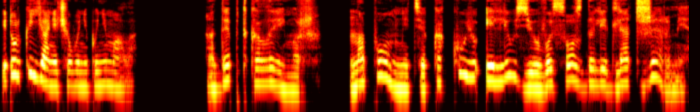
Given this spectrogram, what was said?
и только я ничего не понимала. Адепт Калеймор, напомните, какую иллюзию вы создали для Джереми?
